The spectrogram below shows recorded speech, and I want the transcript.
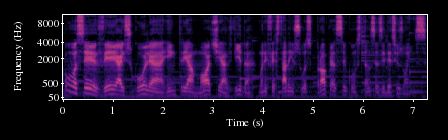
Como você vê a escolha entre a morte e a vida manifestada em suas próprias circunstâncias e decisões?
